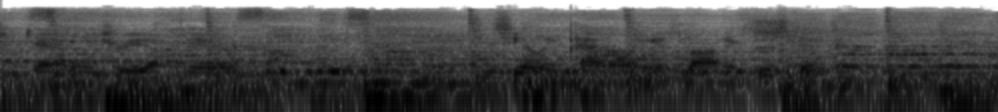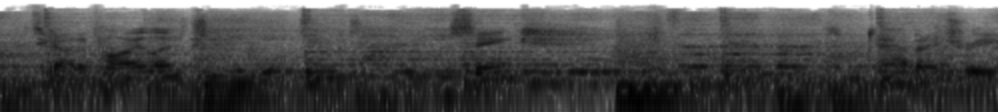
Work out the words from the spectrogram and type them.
Some cabinetry up there. Ceiling paneling is non-existent. It's got a toilet, a sink, some cabinetry,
